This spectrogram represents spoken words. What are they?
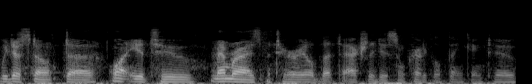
we just don't uh, want you to memorize material, but to actually do some critical thinking too.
